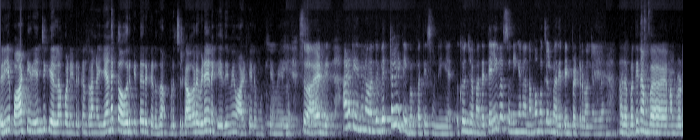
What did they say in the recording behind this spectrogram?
பெரிய பாட்டி ரேஞ்சுக்கு எல்லாம் பண்ணிட்டு இருக்கன்றாங்க? எனக்கு அவர்கிட்ட இருக்கிறது தான் பிடிச்சிருக்கு. அவரை விட எனக்கு எதுவுமே வாழ்க்கையில் முக்கியமே இல்லை. ஸோ அழகு அடுத்து என்னன்னா வந்து வெத்தலை தீபம் பத்தி சொன்னீங்க. கொஞ்சம் அதை தெளிவா சொன்னீங்கன்னா நம்ம மக்களும் அதை பின்பற்றுவாங்கல்ல. அதை பற்றி நம்ம நம்மளோட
